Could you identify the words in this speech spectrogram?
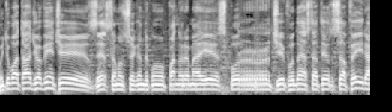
Muito boa tarde, ouvintes. Estamos chegando com o panorama esportivo desta terça-feira.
